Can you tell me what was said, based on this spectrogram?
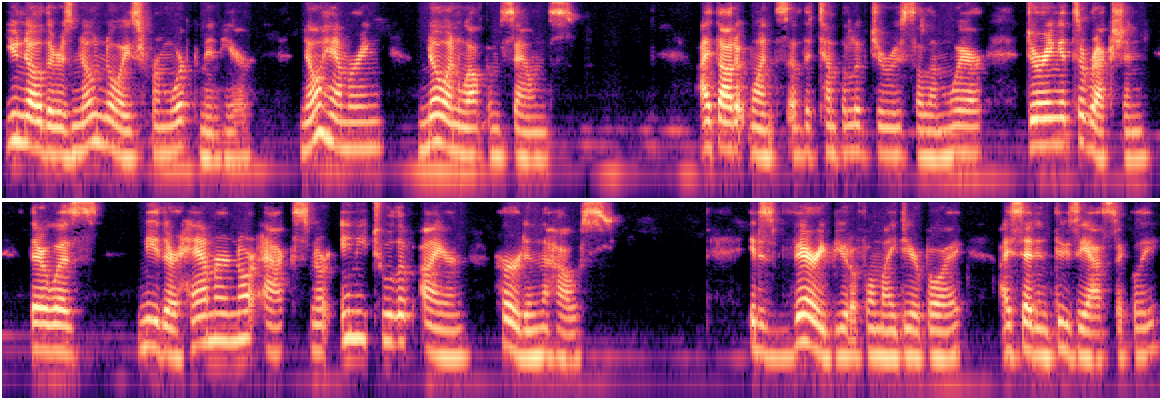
You know there is no noise from workmen here, no hammering, no unwelcome sounds. I thought at once of the Temple of Jerusalem, where, during its erection, there was neither hammer nor axe nor any tool of iron heard in the house. It is very beautiful, my dear boy, I said enthusiastically.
